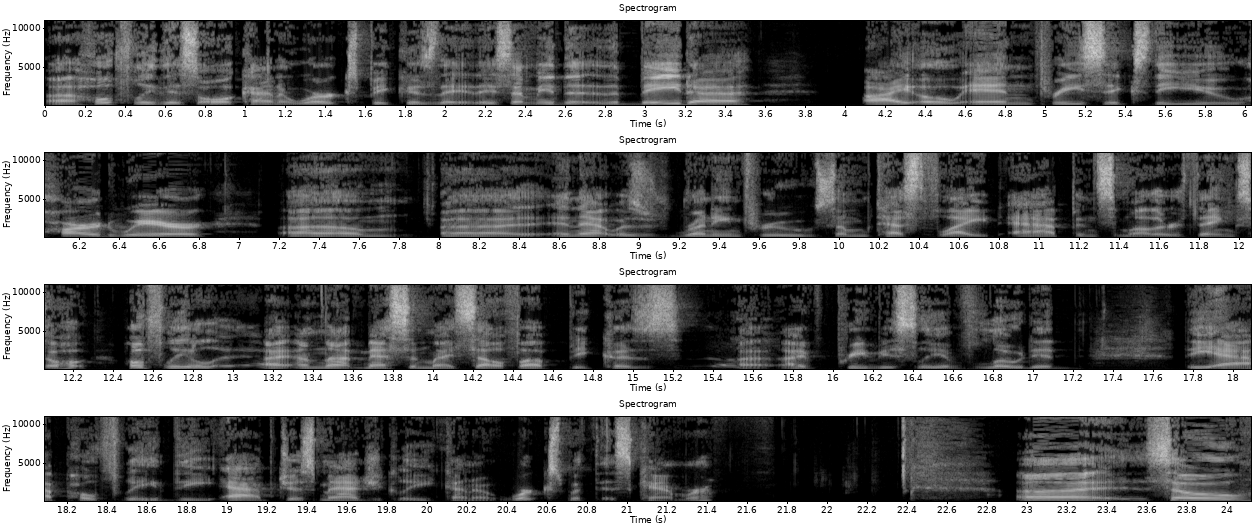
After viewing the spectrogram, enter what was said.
uh, hopefully this all kind of works because they, they sent me the, the beta ION 360U hardware. Um, uh, and that was running through some test flight app and some other things. So ho- hopefully I, am not messing myself up because uh, I've previously have loaded the app. Hopefully, the app just magically kind of works with this camera. Uh, so,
